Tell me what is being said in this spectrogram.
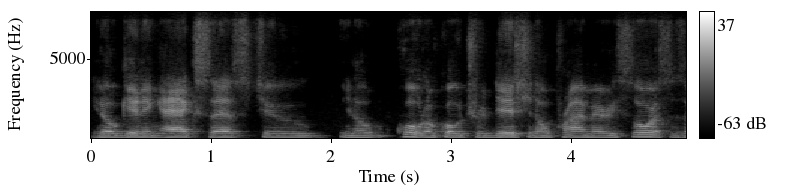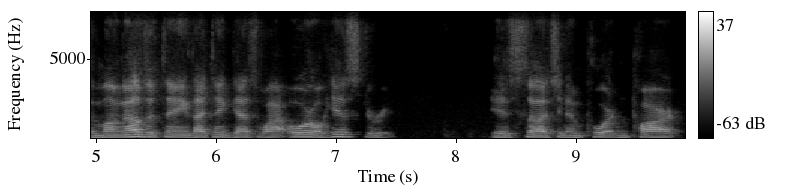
you know getting access to you know quote unquote traditional primary sources. Among other things i think that's why oral history is such an important part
